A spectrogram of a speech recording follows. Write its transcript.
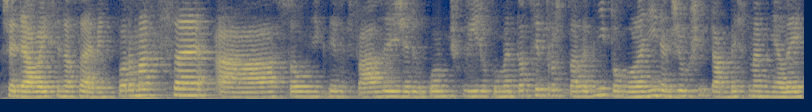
předávají si navzájem informace a jsou někdy v fázi, že dokončují dokumentaci pro stavební povolení, takže už i tam bychom měli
